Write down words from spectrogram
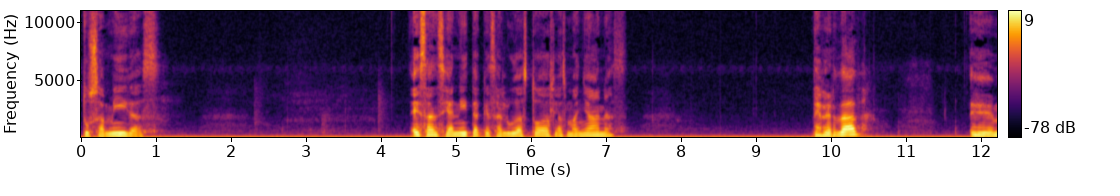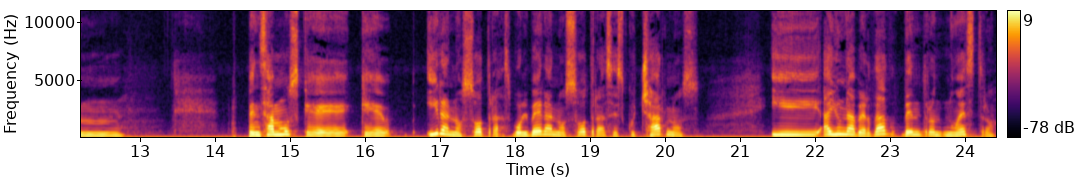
tus amigas, esa ancianita que saludas todas las mañanas. De verdad, em, pensamos que, que ir a nosotras, volver a nosotras, escucharnos, y hay una verdad dentro nuestro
